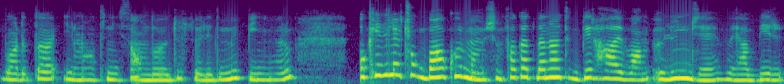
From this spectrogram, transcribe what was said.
Bu arada 26 Nisan'da öldü söyledim mi bilmiyorum. O kediyle çok bağ kurmamışım. Fakat ben artık bir hayvan ölünce veya bir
